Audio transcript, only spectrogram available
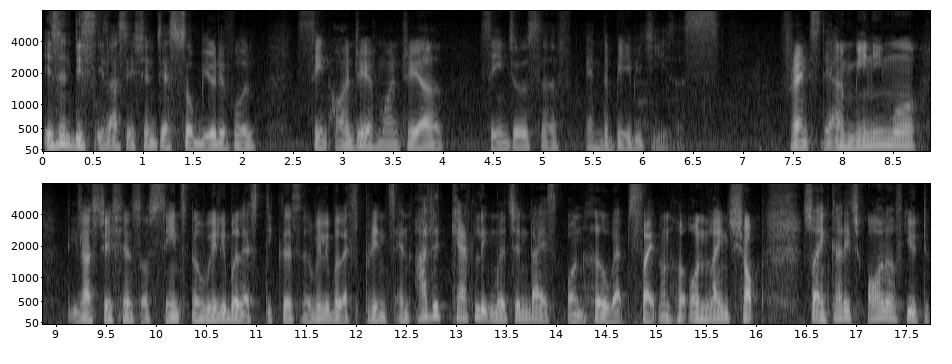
Isn't this illustration just so beautiful? Saint Andre of Montreal, Saint Joseph, and the baby Jesus. Friends, there are many more illustrations of saints available as stickers, available as prints, and other Catholic merchandise on her website, on her online shop. So I encourage all of you to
